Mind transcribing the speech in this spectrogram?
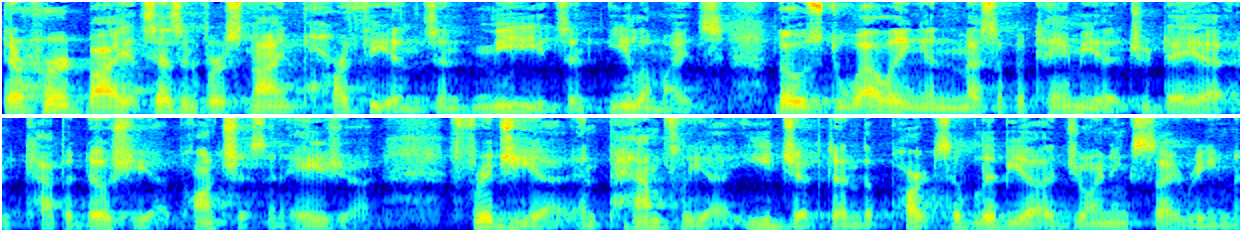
They're heard by, it says in verse 9, Parthians and Medes and Elamites, those dwelling in Mesopotamia, Judea and Cappadocia, Pontus and Asia. Phrygia and Pamphylia, Egypt, and the parts of Libya adjoining Cyrene,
